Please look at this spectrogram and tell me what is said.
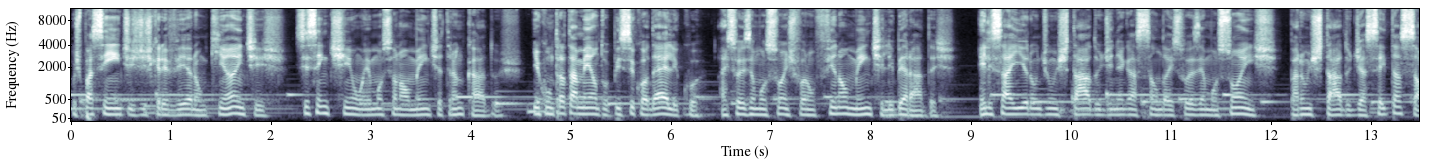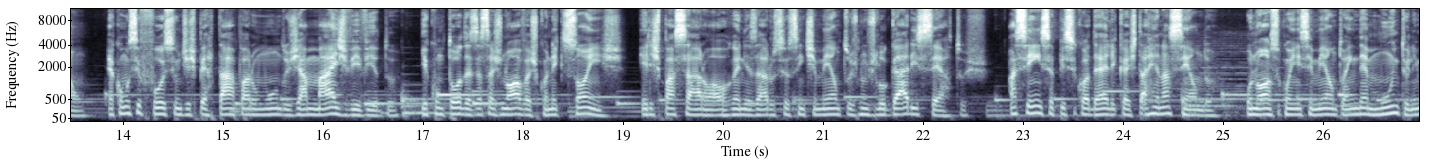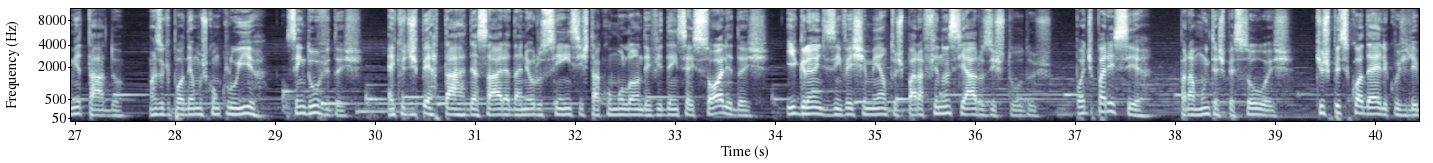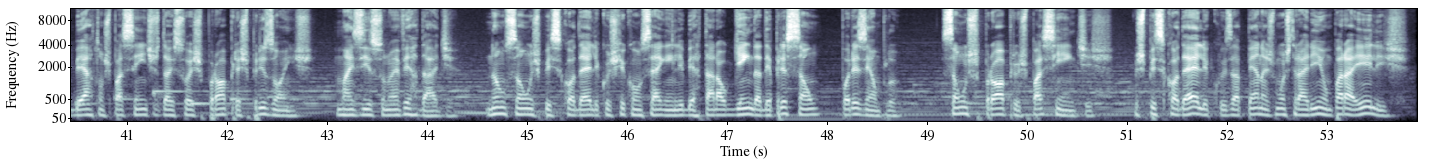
Os pacientes descreveram que antes se sentiam emocionalmente trancados. E com tratamento psicodélico, as suas emoções foram finalmente liberadas. Eles saíram de um estado de negação das suas emoções para um estado de aceitação. É como se fosse um despertar para um mundo jamais vivido. E com todas essas novas conexões, eles passaram a organizar os seus sentimentos nos lugares certos. A ciência psicodélica está renascendo. O nosso conhecimento ainda é muito limitado, mas o que podemos concluir, sem dúvidas, é que o despertar dessa área da neurociência está acumulando evidências sólidas e grandes investimentos para financiar os estudos. Pode parecer, para muitas pessoas, que os psicodélicos libertam os pacientes das suas próprias prisões, mas isso não é verdade. Não são os psicodélicos que conseguem libertar alguém da depressão, por exemplo. São os próprios pacientes. Os psicodélicos apenas mostrariam para eles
